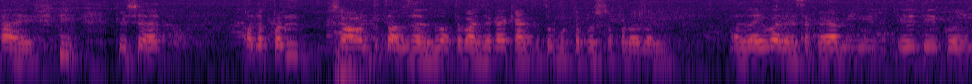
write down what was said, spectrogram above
हाय. कशा आहात आज आपण श्रावण तर चालू झालेलो. आता भाज्या काय खायचं तो मोठा प्रश्न पडायला लागला. आज रविवार आहे. सकाळी आम्ही हे ते करून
